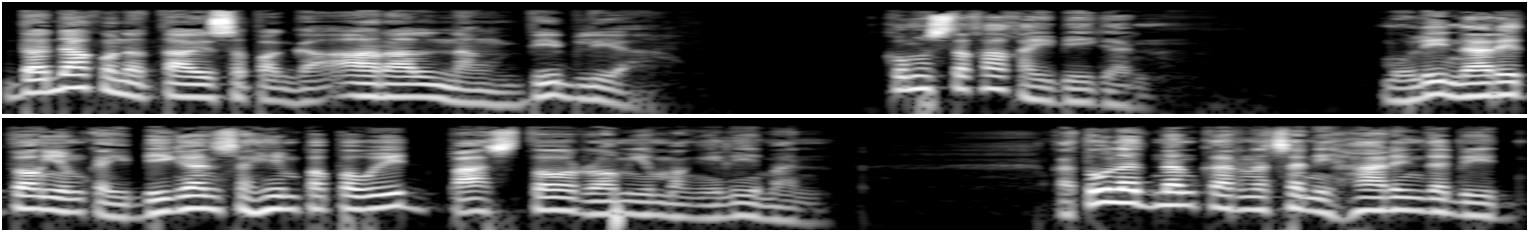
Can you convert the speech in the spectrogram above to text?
Dadako na tayo sa pag-aaral ng Biblia. Kumusta ka kaibigan? Muli narito ang iyong kaibigan sa Himpapawid, Pastor Romeo Mangiliman. Katulad ng karnasan ni Haring David,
